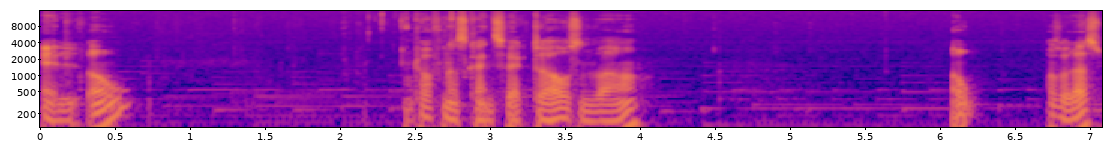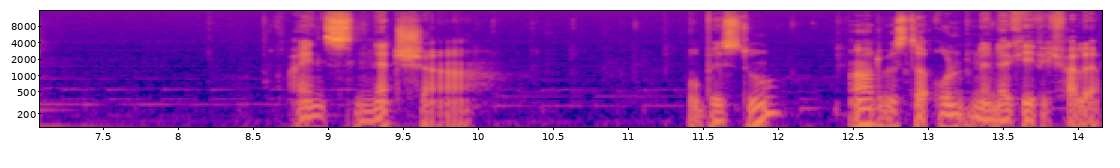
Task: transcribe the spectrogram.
LO. Und hoffen, dass kein Zwerg draußen war. Oh, was war das? Ein Snatcher. Wo bist du? Ah, du bist da unten in der Käfigfalle.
